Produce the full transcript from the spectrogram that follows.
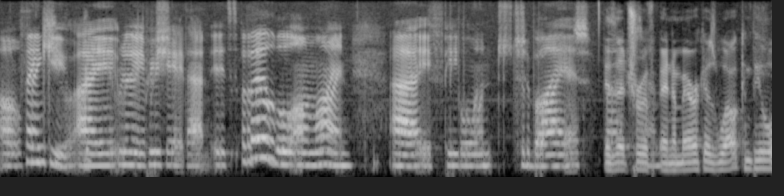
Oh, thank you. I really appreciate that. It's available online uh, if people want to buy it. is that true um, in america as well can people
